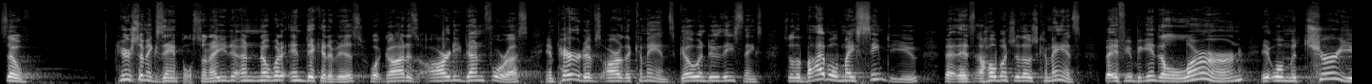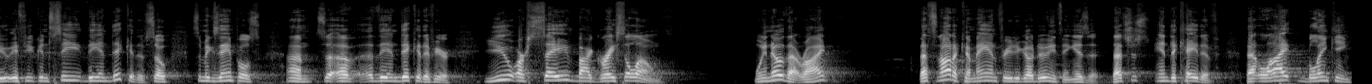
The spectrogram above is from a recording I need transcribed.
So Here's some examples. So now you know what indicative is, what God has already done for us. Imperatives are the commands go and do these things. So the Bible may seem to you that it's a whole bunch of those commands, but if you begin to learn, it will mature you if you can see the indicative. So some examples um, so of the indicative here. You are saved by grace alone. We know that, right? That's not a command for you to go do anything, is it? That's just indicative. That light blinking,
